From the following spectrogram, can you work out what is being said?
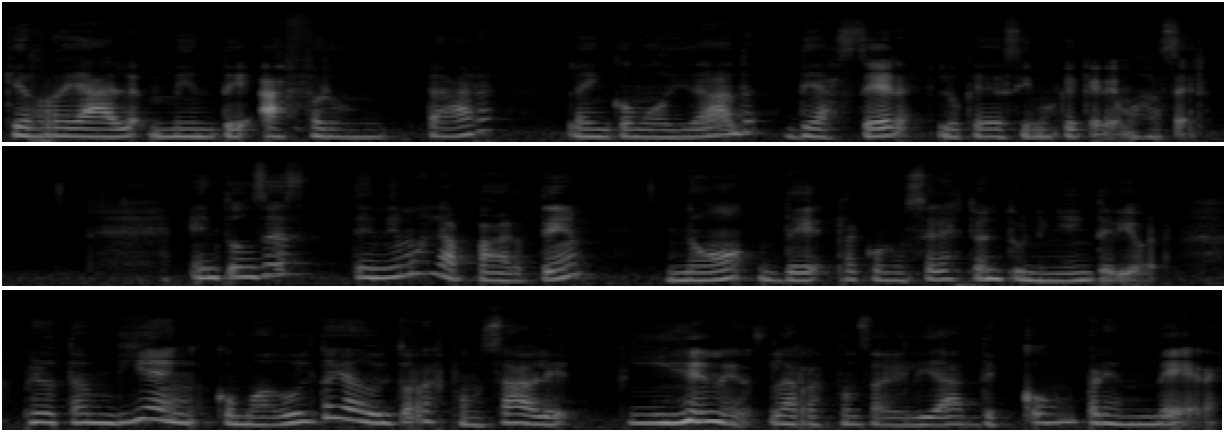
que realmente afrontar la incomodidad de hacer lo que decimos que queremos hacer. Entonces, tenemos la parte, ¿no? De reconocer esto en tu niña interior. Pero también, como adulta y adulto responsable, tienes la responsabilidad de comprender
